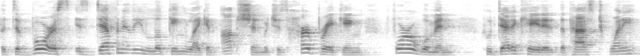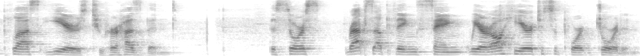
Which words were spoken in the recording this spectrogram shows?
But divorce is definitely looking like an option, which is heartbreaking for a woman who dedicated the past 20 plus years to her husband. The source wraps up things saying, We are all here to support Jordan.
